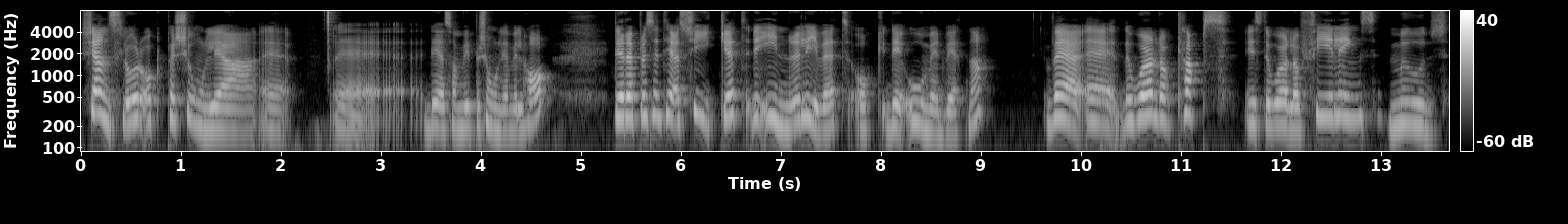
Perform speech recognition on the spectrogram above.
Känslor och personliga, eh, eh, det som vi personligen vill ha. Det representerar psyket, det inre livet och det omedvetna. Eh, the world of cups is the world of feelings, moods,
